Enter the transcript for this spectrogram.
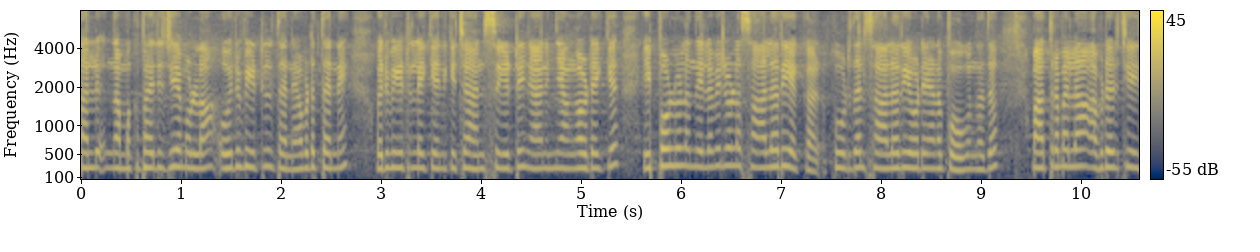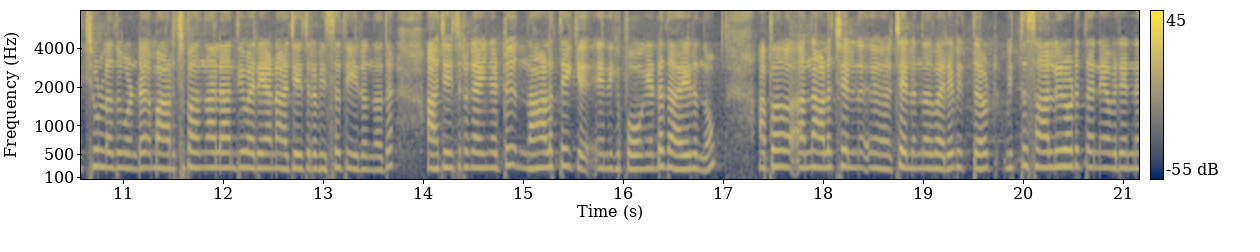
നല്ല നമുക്ക് പരിചയമുള്ള ഒരു വീട്ടിൽ തന്നെ അവിടെ തന്നെ ഒരു വീട്ടിലേക്ക് എനിക്ക് ചാൻസ് കിട്ടി. ഞാൻ ഇനി അങ്ങോട്ടേക്ക് ഇപ്പോഴുള്ള നിലവിലുള്ള സാലറിയേക്കാൾ കൂടുതൽ സാലറിയോടെയാണ് പോകുന്നത്. മാത്രമല്ല അവിടെ ഒരു ചേച്ചി ഉള്ളത് കൊണ്ട് മാർച്ച് പതിനാലാം തീയതി വരെയാണ് ആ ചേച്ചിയുടെ വിസ തീരുന്നത്. ആ ചേച്ചിയുടെ കഴിഞ്ഞിട്ട് നാളത്തേക്ക് എനിക്ക് പോകേണ്ടതായിരുന്നു. അപ്പോൾ നാളെ ചെല്ല് ചെല്ലുന്നത് വരെ വിത്തൗട്ട് വിത്ത് സാലറിയോട് തന്നെ അവരെന്നെ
